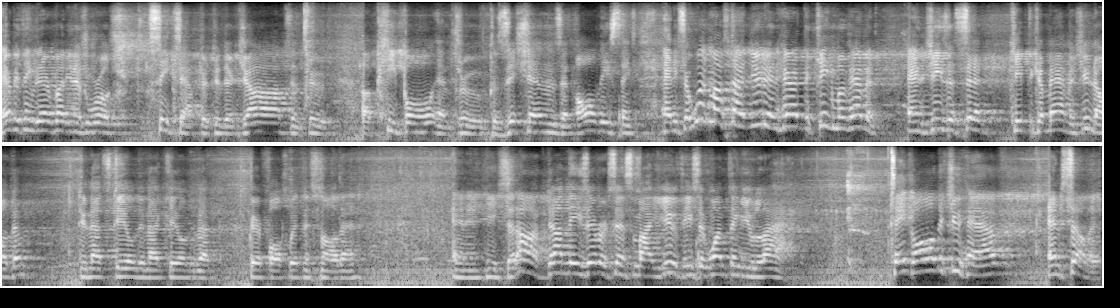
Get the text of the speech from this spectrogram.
Everything that everybody in this world seeks after through their jobs and through uh, people and through positions and all these things. And he said, What must I do to inherit the kingdom of heaven? And Jesus said, Keep the commandments. You know them. Do not steal, do not kill, do not bear false witness, and all that. And he said, Oh, I've done these ever since my youth. He said, One thing you lack. Take all that you have and sell it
